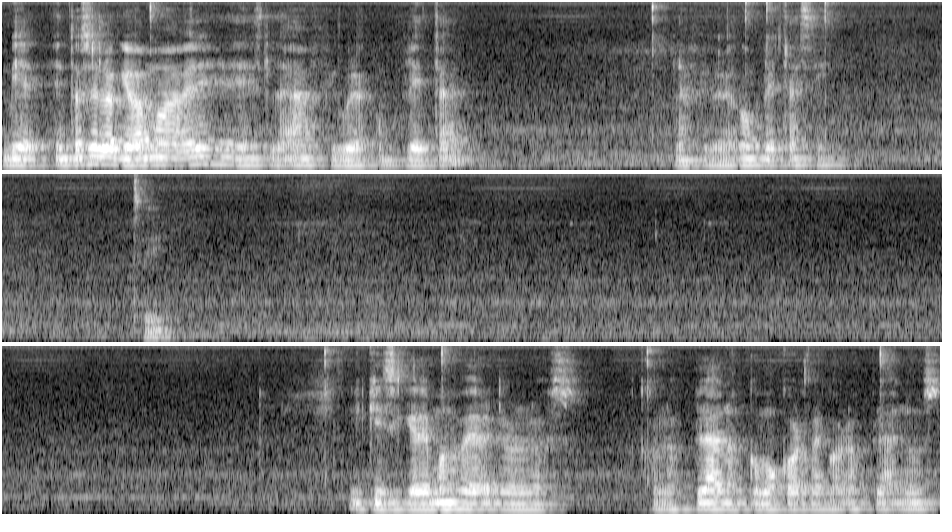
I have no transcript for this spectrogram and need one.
Bien, entonces lo que vamos a ver es, la figura completa. La figura completa, sí. ¿Sí? y que si queremos ver con los, con los planos, cómo corta con los planos,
